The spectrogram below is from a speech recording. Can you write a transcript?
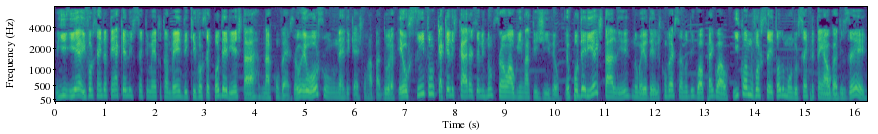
E, e, e, você ainda tem aquele sentimento também de que você poderia estar na conversa. Eu, eu ouço um Nerdcast no Rapadura, eu sinto que aqueles caras eles não são algo inatingível. Eu poderia estar ali no meio deles conversando de igual para igual. E como você, todo mundo sempre tem algo a dizer,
